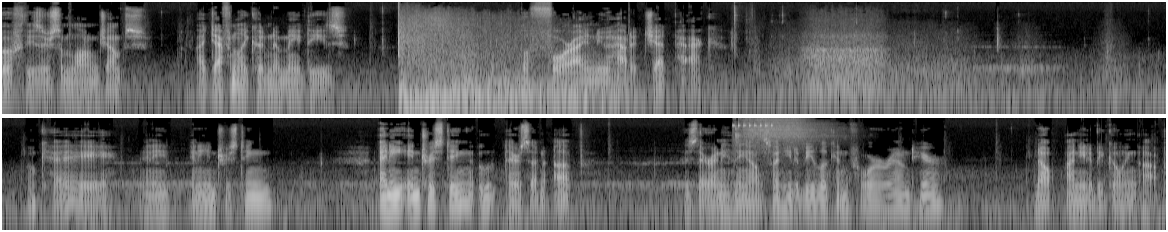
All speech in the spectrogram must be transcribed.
Oof, these are some long jumps. I definitely couldn't have made these before I knew how to jetpack. Okay. Any any interesting any interesting? Ooh, there's an up. Is there anything else I need to be looking for around here? No, I need to be going up.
